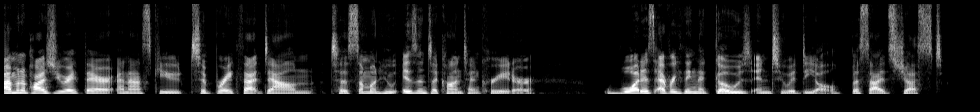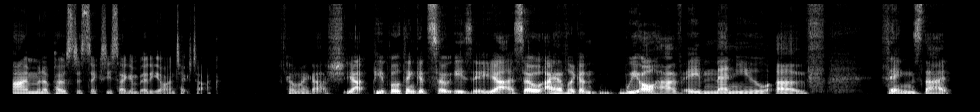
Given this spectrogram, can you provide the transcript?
I'm going to pause you right there and ask you to break that down to someone who isn't a content creator. What is everything that goes into a deal besides just, I'm going to post a 60 second video on TikTok? Oh my gosh. Yeah. People think it's so easy. Yeah. So I have like a, we all have a menu of things that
